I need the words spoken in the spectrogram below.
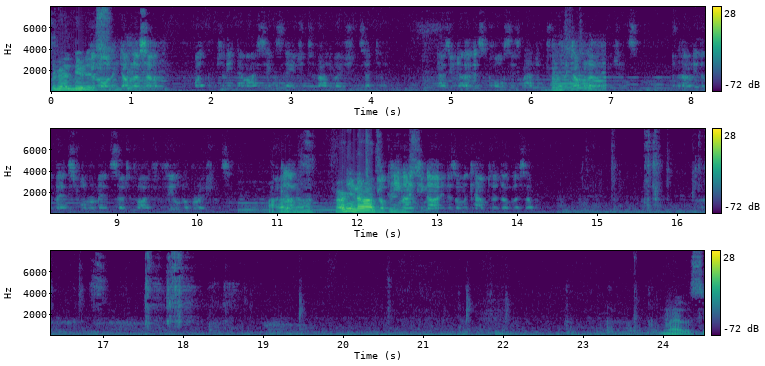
we're gonna do this. Good morning, 007. Welcome to the MI6 Agent Evaluation Center. As you know, this course is mandatory for 00 agents, and only the best will remain certified for field operations. I don't know. I already know how to do this. P99 is on the counter, 007. This.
